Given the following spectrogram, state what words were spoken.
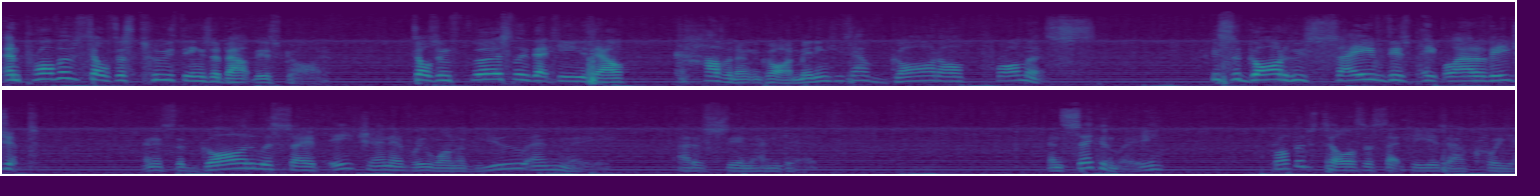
And Proverbs tells us two things about this God. It tells him firstly that he is our covenant God, meaning he's our God of promise. He's the God who saved his people out of Egypt. And it's the God who has saved each and every one of you and me out of sin and death. And secondly, Proverbs tells us that he is our creator.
